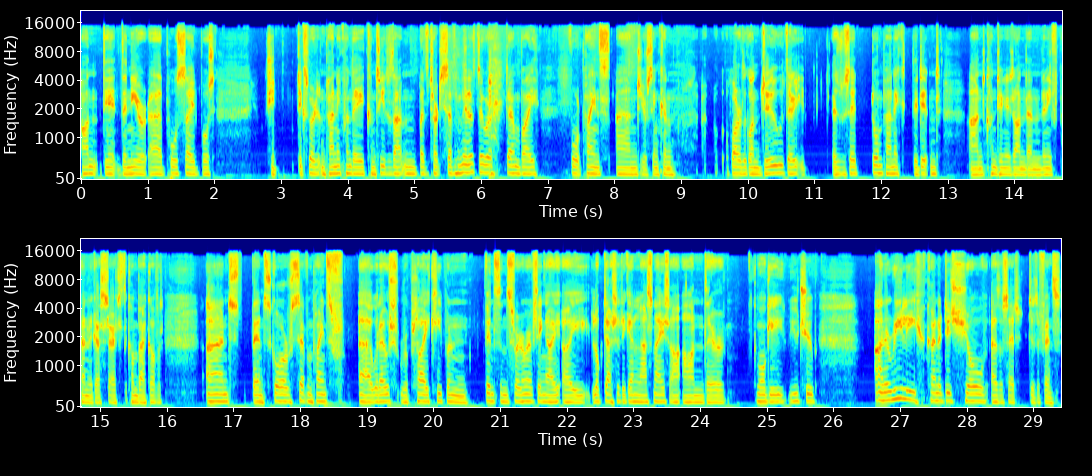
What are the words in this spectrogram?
on the the near uh, post side, but she Dicksboro didn't panic when they conceded that, and by the 37 minutes they were down by four points, and you're thinking, what are they going to do? They, as we said, don't panic. They didn't, and continued on. Then, then if Pendergast started the comeback of it, and then score seven points uh, without reply, keeping Vincent's for everything. I, I looked at it again last night on, on their Camogie YouTube, and it really kind of did show, as I said, the defence.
